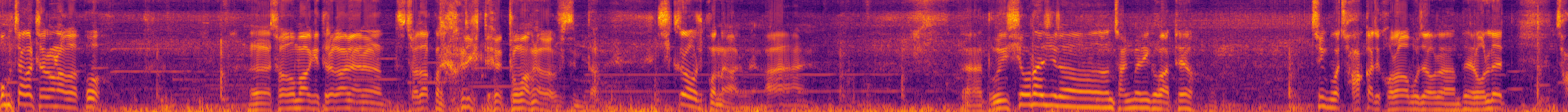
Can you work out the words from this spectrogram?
뽕짝을 틀어놔갖고 어, 저 음악이 들어가면은 저작권에 걸리기 때문에 도망나가고 있습니다. 시끄러워 죽겠네가지고 그냥. 아, 아, 눈이 시원해지는 장면인 것 같아요. 친구가 저까지 걸어가 보자 그러는데 원래 저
